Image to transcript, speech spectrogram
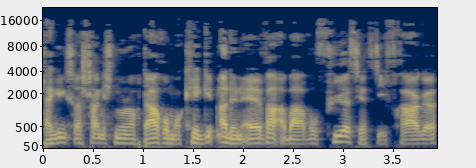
Da ging es wahrscheinlich nur noch darum, okay, gib mal den Elver, aber wofür ist jetzt die Frage?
